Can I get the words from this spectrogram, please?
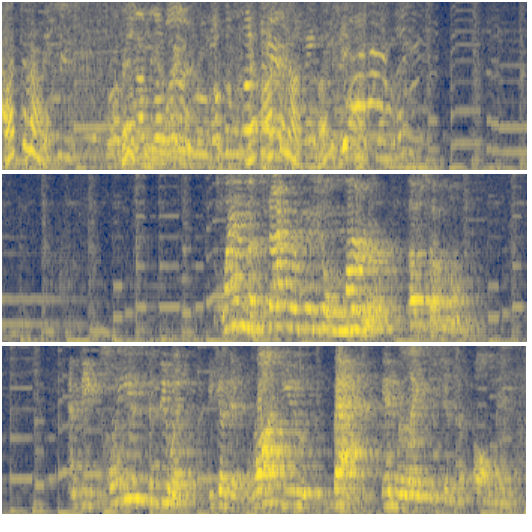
Octonauts. Crispy. Right? plan the sacrificial murder of someone and be pleased to do it because it brought you back in relationship to all mankind.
